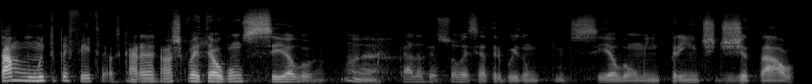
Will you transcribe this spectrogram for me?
tá muito perfeito, velho, os caras... Acho que vai ter algum selo. É. Cada pessoa vai ser atribuído um, um selo, um imprint digital.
